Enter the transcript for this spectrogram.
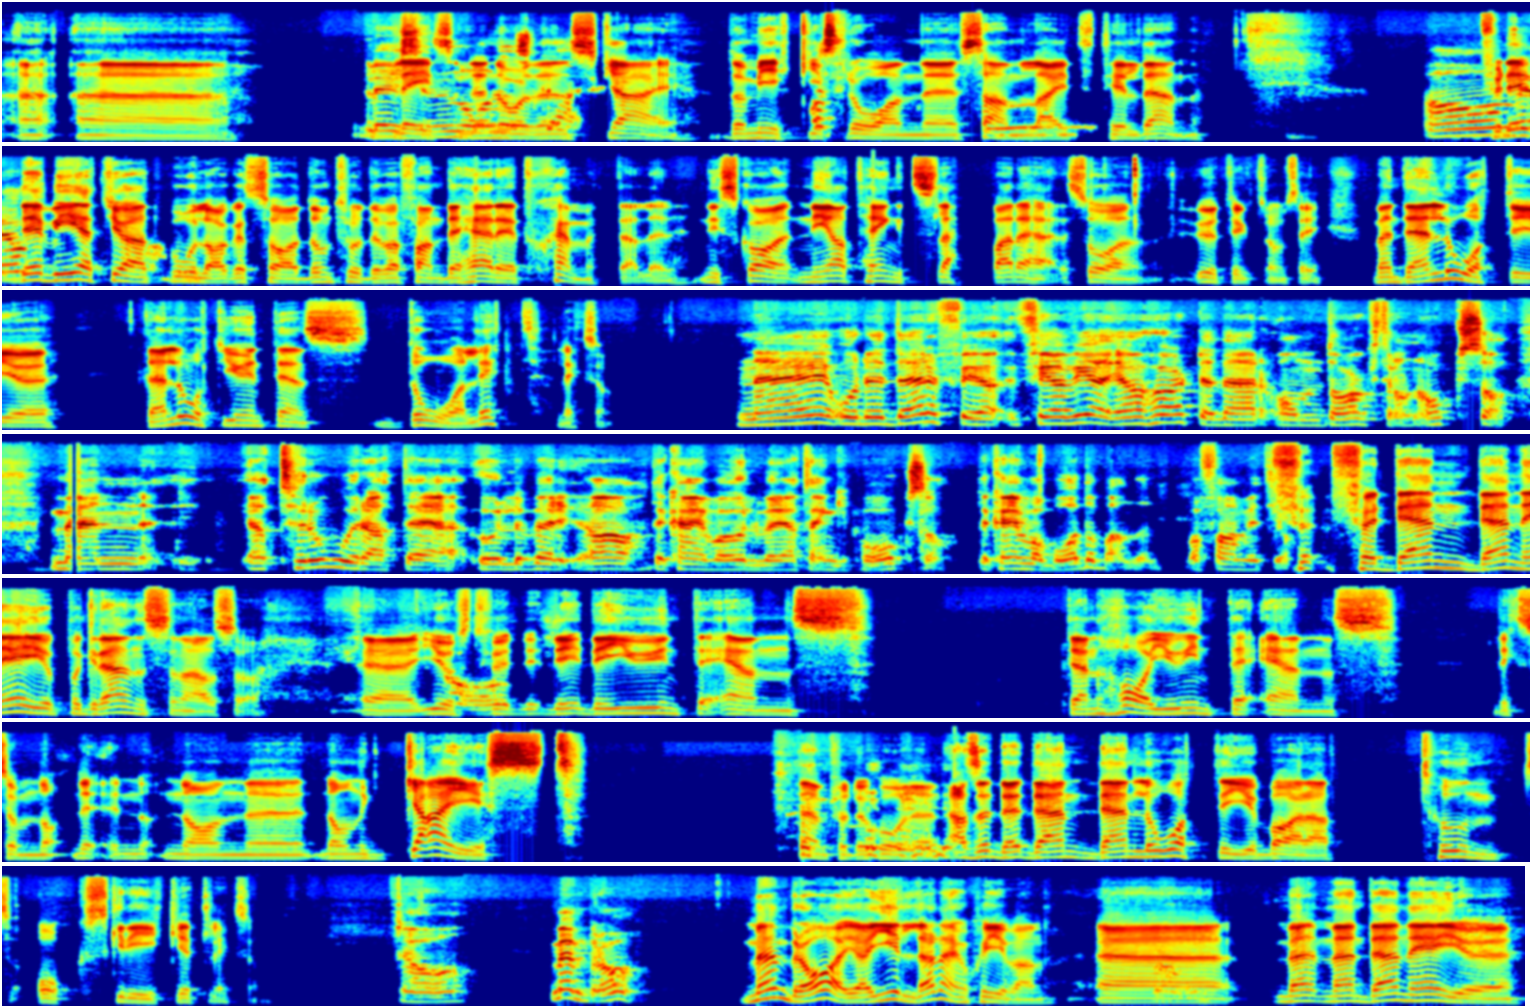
uh, uh, Blaze in the Northern Sky. Sky. De gick ifrån Sunlight till den. Ja, För det, det vet jag att bolaget sa. De trodde, vad fan, det här är ett skämt eller? Ni, ska, ni har tänkt släppa det här. Så uttryckte de sig. Men den låter ju, den låter ju inte ens dåligt. Liksom. Nej, och det är därför jag... För jag, vet, jag har hört det där om Darkthrone också. Men jag tror att det är Ulver. Ja, det kan ju vara Ulver jag tänker på också. Det kan ju vara båda banden. Vad fan vet jag. För, för den, den är ju på gränsen alltså. Eh, just Ja. för det, det är ju inte ens... Den har ju inte ens liksom nå- nå- någon, eh, någon geist. Den produktionen. alltså det- den, den låter ju bara tunt och skrikigt liksom. Ja, men bra. Men bra, jag gillar den skivan. Eh, men, men den är ju...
